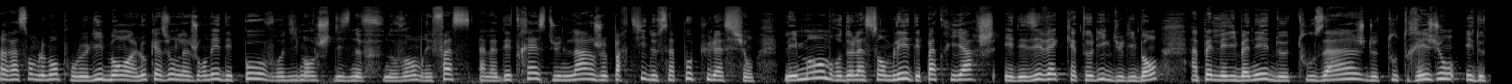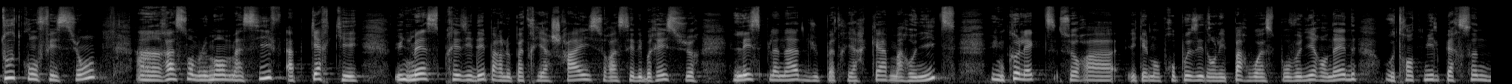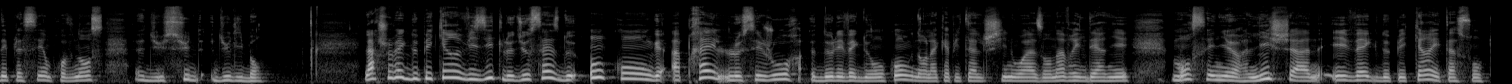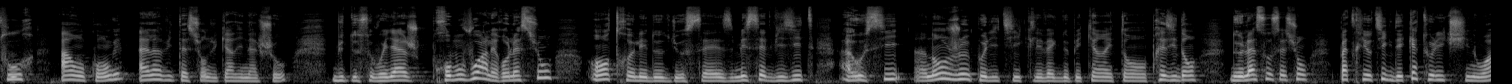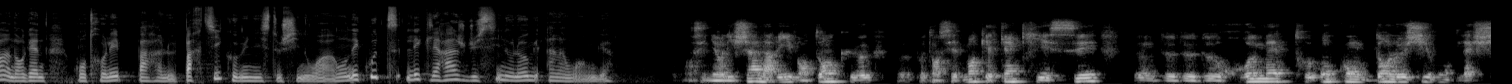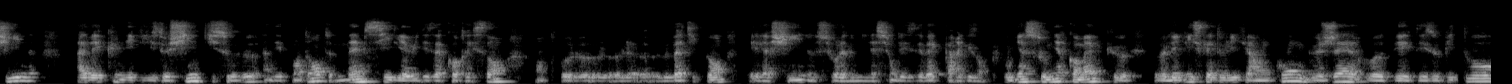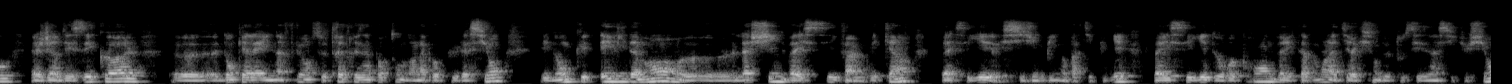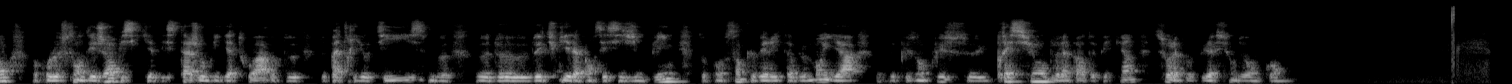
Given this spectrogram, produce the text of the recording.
Un rassemblement pour le Liban à l'occasion de la journée des pauvres dimanche 19 novembre et face à la détresse d'une large partie de sa population. Les membres de l'Assemblée des patriarches et des évêques catholiques du Liban appellent les Libanais de tous âges, de toutes régions et de toutes confessions à un rassemblement massif à Kerké. Une messe présidée par le patriarche Rai sera célébrée sur l'esplanade du patriarcat maronite. Une collecte sera également proposée dans les paroisses pour venir en aide aux 30 000 personnes déplacés en provenance euh, du sud du Liban. L'archevêque de Pékin visite le diocèse de Hong Kong après le séjour de l'évêque de Hong Kong dans la capitale chinoise en avril dernier. Monseigneur Li Shan, évêque de Pékin, est à son tour à Hong Kong à l'invitation du cardinal Shaw. But de ce voyage, promouvoir les relations entre les deux diocèses. Mais cette visite a aussi un enjeu politique, l'évêque de Pékin étant président de l'Association patriotique des catholiques chinois, un organe contrôlé par le Parti communiste chinois. On écoute l'éclairage du sinologue Alain Wang. Monseigneur Lichan arrive en tant que euh, potentiellement quelqu'un qui essaie euh, de, de, remettre Hong Kong dans le giron de la Chine avec une église de Chine qui se veut indépendante, même s'il y a eu des accords récents entre le, le, le, Vatican et la Chine sur la nomination des évêques, par exemple. Il faut bien se souvenir quand même que euh, l'Église catholique à Hong Kong gère euh, des, des hôpitaux, elle gère des écoles, euh, donc elle a une influence très très importante dans la population. Et donc évidemment, euh, la Chine va essayer, enfin Pékin va essayer, Xi Jinping en particulier, va essayer de reprendre véritablement la direction de toutes ces institutions. Donc on le sent déjà puisqu'il y a des stages obligatoires de, de patriotisme, de, de étudier la pensée Xi Jinping. Donc on sent que véritablement il y a de plus en plus une pression de la part de Pékin sur la population de Hong Kong.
